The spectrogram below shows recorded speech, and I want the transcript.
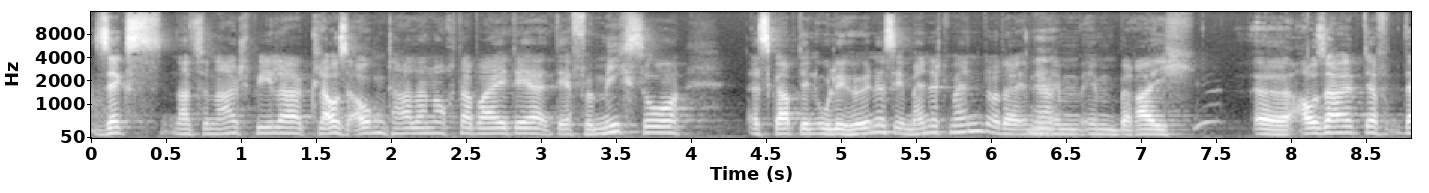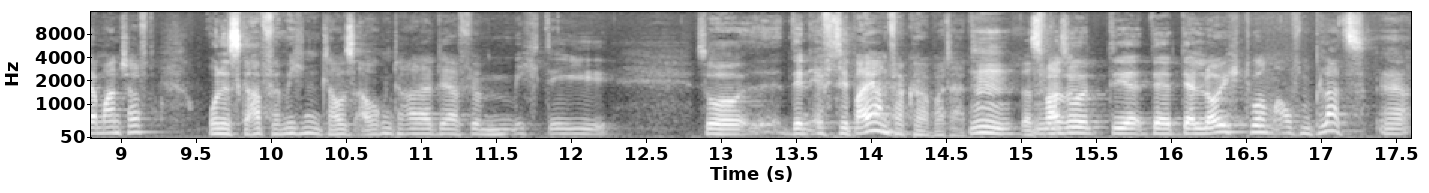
sechs Nationalspieler, Klaus Augenthaler noch dabei, der, der für mich so, es gab den Uli Hoeneß im Management oder im, ja. im, im Bereich äh, außerhalb der, der, Mannschaft. Und es gab für mich einen Klaus Augenthaler, der für mich die, so den FC Bayern verkörpert hat. Mhm. Das war so der, der, der, Leuchtturm auf dem Platz. Ja.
